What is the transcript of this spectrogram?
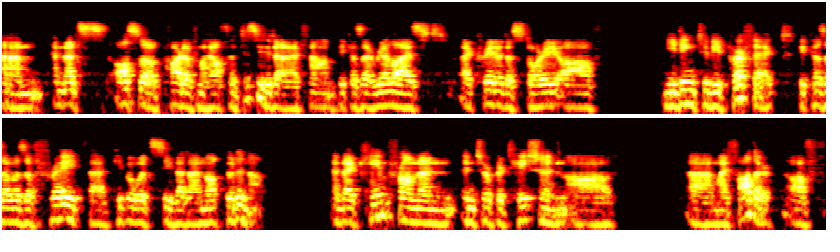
Um, and that's also a part of my authenticity that I found because I realized I created a story of needing to be perfect because I was afraid that people would see that I'm not good enough. And that came from an interpretation of uh, my father, of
